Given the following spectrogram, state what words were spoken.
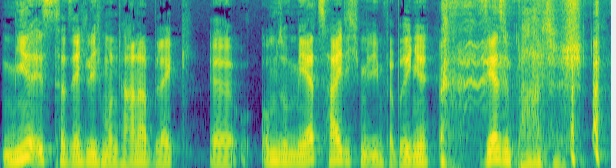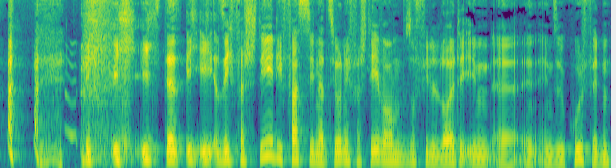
mir ist tatsächlich Montana Black, äh, umso mehr Zeit ich mit ihm verbringe, sehr sympathisch. Ich, ich, ich, das, ich, ich, also ich verstehe die Faszination, ich verstehe, warum so viele Leute ihn, äh, ihn, so cool finden.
